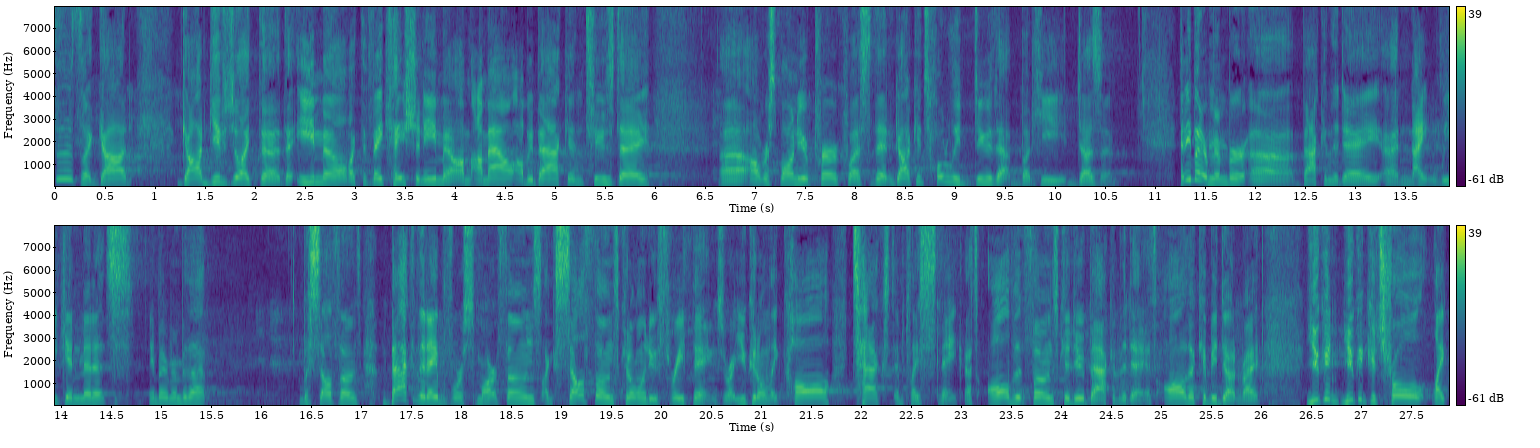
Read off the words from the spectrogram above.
it's like God, God gives you like the, the email, like the vacation email. I'm, I'm out, I'll be back in Tuesday. Uh, I'll respond to your prayer request then. God could totally do that, but He doesn't. Anybody remember uh, back in the day, uh, night and weekend minutes? Anybody remember that? with cell phones. Back in the day before smartphones, like cell phones could only do three things, right? You could only call, text, and play Snake. That's all that phones could do back in the day. That's all that could be done, right? You could, you could control like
